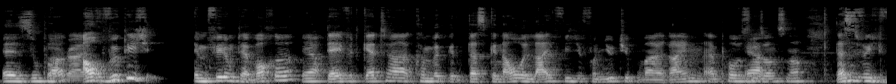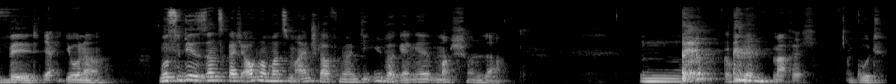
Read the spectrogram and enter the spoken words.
äh, super. auch wirklich Empfehlung der Woche. Ja. David Getter, können wir das genaue Live-Video von YouTube mal rein äh, posten Ja. sonst noch. Das ist wirklich wild, Ja. Jona. Musst du dir sonst gleich auch nochmal zum Einschlafen hören, die Übergänge, mashallah. Mm, Okay, mache ich. Gut.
